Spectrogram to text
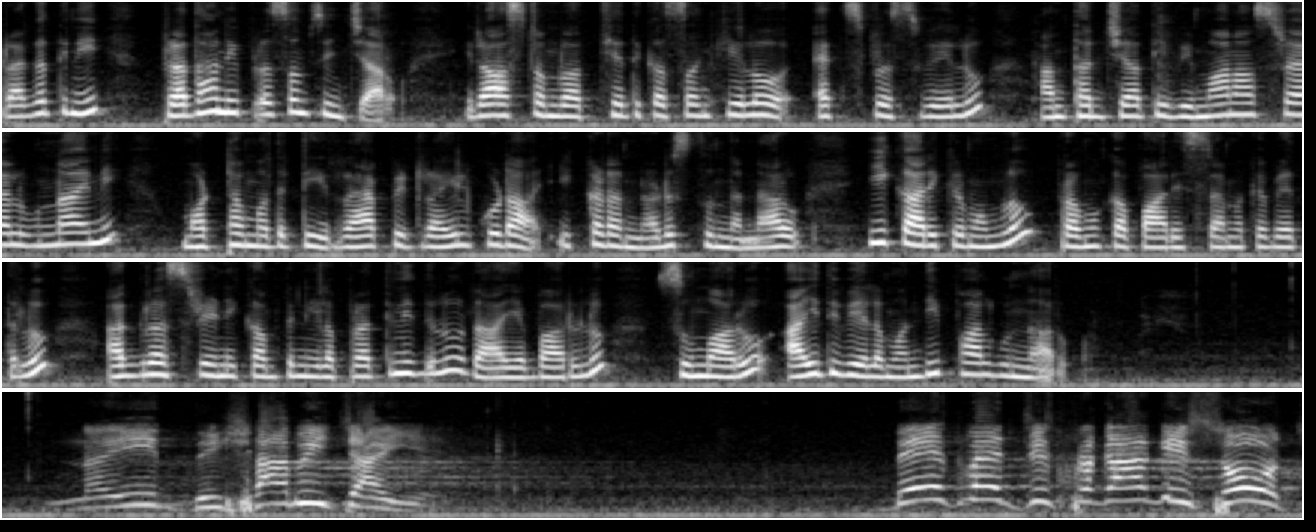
ప్రగతిని ప్రధాని ప్రశంసించారు. రాష్ట్రంలో అత్యధిక సంఖ్యలో ఎక్స్ప్రెస్ వేలు అంతర్జాతీయ విమానాశ్రయాలు ఉన్నాయని మొట్టమొదటి ర్యాపిడ్ రైలు కూడా ఇక్కడ నడుస్తుందన్నారు. ఈ కార్యక్రమంలో ప్రముఖ పారిశ్రామికవేత్తలు అగ్రశ్రేణి కంపెనీల ప్రతినిధులు రాయబారులు సుమారు ఐదు వేల మంది పాల్గొన్నారు. నై దిశ భీ చాయే देश में जिस प्रकार की सोच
